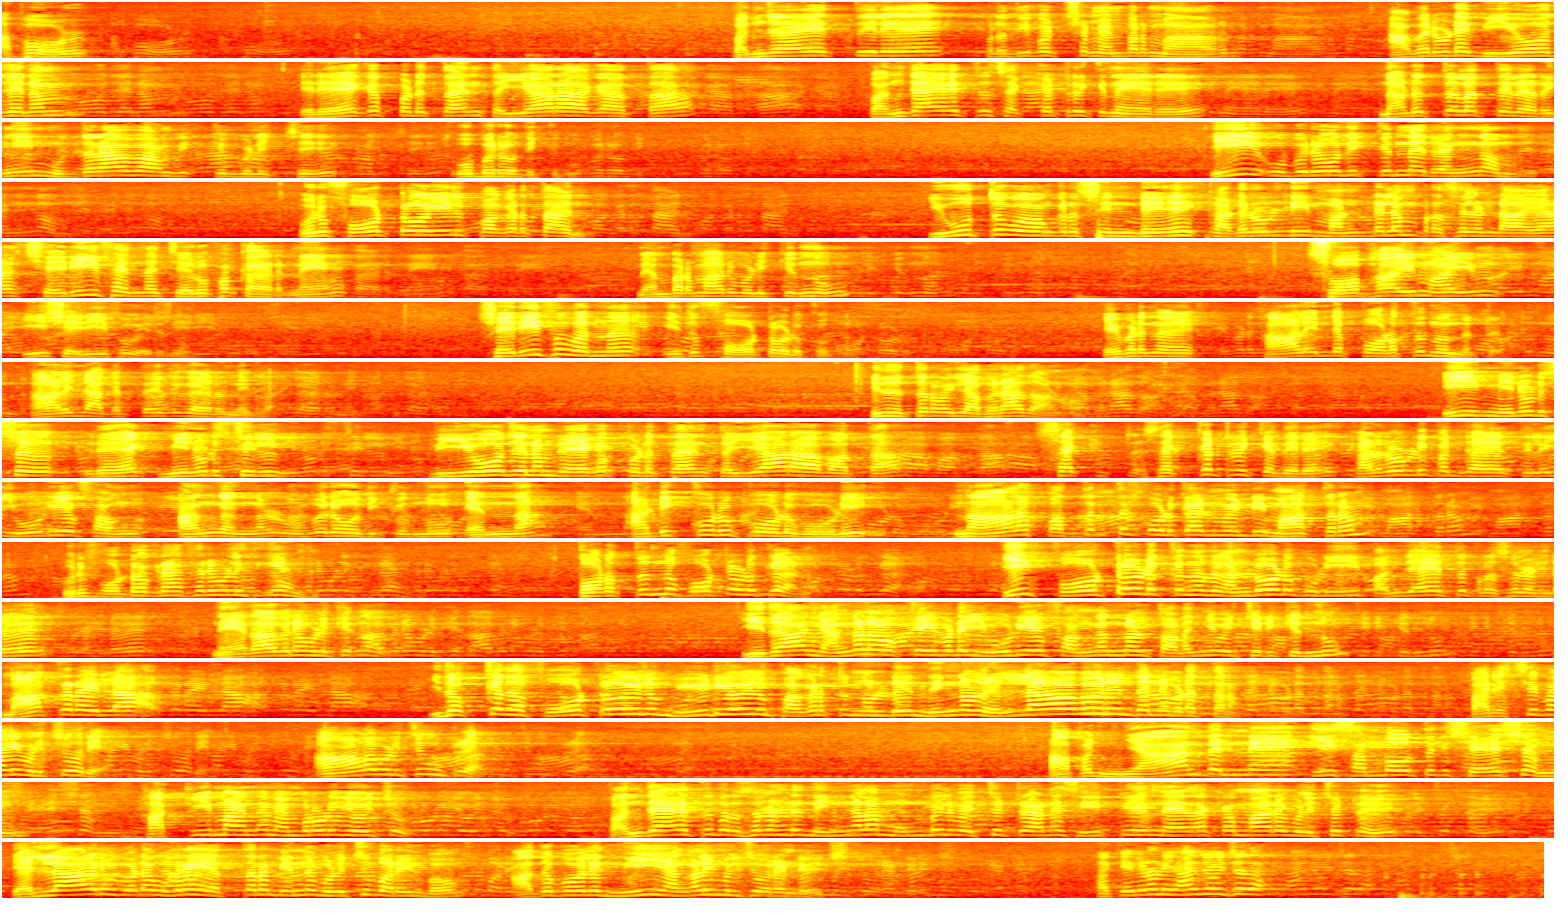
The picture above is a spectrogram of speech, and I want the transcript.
അപ്പോൾ പഞ്ചായത്തിലെ പ്രതിപക്ഷ മെമ്പർമാർ അവരുടെ വിയോജനം രേഖപ്പെടുത്താൻ തയ്യാറാകാത്ത പഞ്ചായത്ത് സെക്രട്ടറിക്ക് നേരെ നടുത്തളത്തിലിറങ്ങി മുദ്രാവാക്യം വിളിച്ച് ഉപരോധിക്കുന്നു. ഈ ഉപരോധിക്കുന്ന രംഗം ഒരു ഫോട്ടോയിൽ പകർത്താൻ യൂത്ത് കോൺഗ്രസിന്റെ കടലുണ്ടി മണ്ഡലം പ്രസിഡന്റായ ഷെരീഫ് എന്ന ചെറുപ്പക്കാരനെ മെമ്പർമാർ വിളിക്കുന്നു. സ്വാഭാവികമായും ഈ ഷെരീഫ് വരുന്നു. ഷെരീഫ് വന്ന് ഇത് ഫോട്ടോ എടുക്കുന്നു. എവിടുന്ന്? ഹാളിന്റെ പുറത്ത് നിന്നിട്ട്. ഹാളിന്റെ അകത്തേക്ക് കയറുന്നില്ല. ഇത് ഇത്ര വലിയ അപരാധമാണോ? ഈ മിനുട്സ് മിനുട്സിൽ വിയോജനം രേഖപ്പെടുത്താൻ തയ്യാറാവാത്ത സെക്ര- സെക്രട്ടറിക്കെതിരെ കടലുണ്ടി പഞ്ചായത്തിലെ യു ഡി എഫ് അംഗങ്ങൾ ഉപരോധിക്കുന്നു എന്ന അടിക്കുറിപ്പോടുകൂടി നാളെ പത്രത്തിൽ കൊടുക്കാൻ വേണ്ടി മാത്രം ഒരു ഫോട്ടോഗ്രാഫറെ വിളിക്കുകയാണ്. പുറത്തുനിന്ന് ഫോട്ടോ എടുക്കുകയാണ്. ഈ ഫോട്ടോ എടുക്കുന്നത് കണ്ടോടുകൂടി ഈ പഞ്ചായത്ത് പ്രസിഡന്റ് നേതാവിനെ വിളിക്കുന്നു. ഇതാ ഞങ്ങളൊക്കെ ഇവിടെ യു ഡി എഫ് അംഗങ്ങൾ തടഞ്ഞു വെച്ചിരിക്കുന്നു. മാത്രമല്ല ഇതൊക്കെ ഫോട്ടോയിലും വീഡിയോയിലും പകർത്തുന്നുണ്ട്. നിങ്ങൾ എല്ലാവരും തന്നെ ഇവിടെ എത്തണം. പരസ്യമായി വിളിച്ചു പറയാ. ആളെ വിളിച്ചു കൂട്ടുക. അപ്പൊ ഞാൻ തന്നെ ഈ സംഭവത്തിന് ശേഷം ഹക്കീമ എന്ന മെമ്പറോട് ചോദിച്ചു. പഞ്ചായത്ത് പ്രസിഡന്റ് നിങ്ങളെ മുമ്പിൽ വെച്ചിട്ടാണ് സി പി എം നേതാക്കന്മാരെ വിളിച്ചിട്ട് എല്ലാവരും ഇവിടെ ഉടനെ എത്തണം എന്ന് വിളിച്ചു പറയുമ്പോൾ അതുപോലെ നീ ഞങ്ങളെയും വിളിച്ചു പറയേണ്ടി വെച്ചു. ഹക്കീമിനോട് ഞാൻ ചോദിച്ചതാ.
